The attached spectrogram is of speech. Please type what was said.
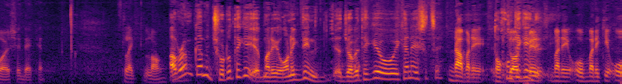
বয়সে দেখেন? লাইক লং আব্রাহামকে আমি ছোট থেকে মানে অনেকদিন জবে থেকে ও এখানে এসেছে। না মানে তখন থেকে মানে ও মানে কি ও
